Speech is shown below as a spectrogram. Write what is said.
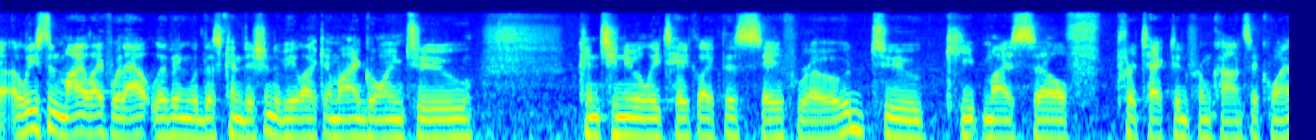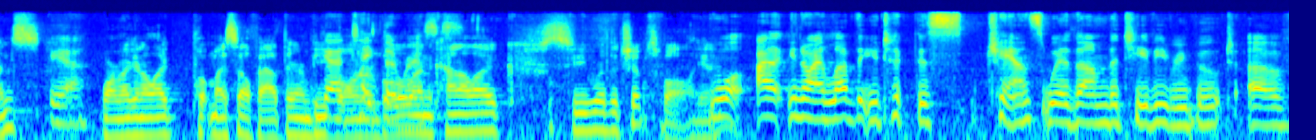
at least in my life, without living with this condition, to be like, am I going to continually take like this safe road to keep myself protected from consequence? Yeah. Or am I going to like put myself out there and be You take the vulnerable and kind of like see where the chips fall? You know? Well, I, you know, I love that you took this chance with um, the TV reboot of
